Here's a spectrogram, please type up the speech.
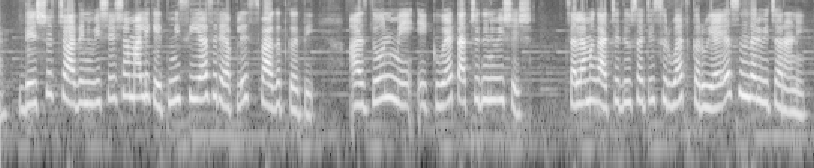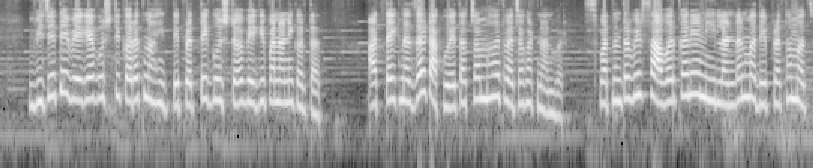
देशोच्चा दिन विशेष मालिकेत मी सिया सरे आपले स्वागत करते. आज दोन मे एकव्यात आजचे दिन विशेष. चला मग आजच्या दिवसाची सुरुवात करूया या सुंदर विचाराने. विजेते वेगळ्या गोष्टी करत नाहीत ते प्रत्येक गोष्ट वेगळेपणाने करतात. आत्ता एक नजर टाकूया त्याच्या महत्त्वाच्या घटनांवर. स्वातंत्र्यवीर सावरकर यांनी लंडनमध्ये प्रथमच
